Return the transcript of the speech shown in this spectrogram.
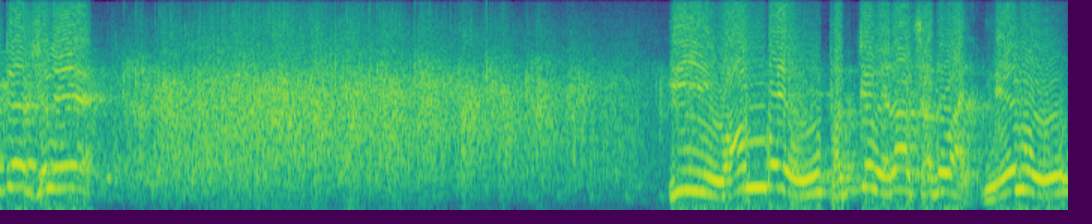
అట్రాక్షనే ఈ వాంగ్మయం పద్యం ఎలా చదవాలి? నేను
